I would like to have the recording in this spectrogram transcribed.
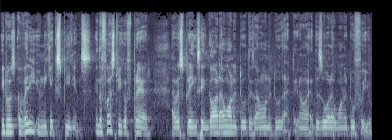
it was a very unique experience. In the first week of prayer, I was praying, saying, God, I want to do this, I want to do that. You know, this is what I want to do for you.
